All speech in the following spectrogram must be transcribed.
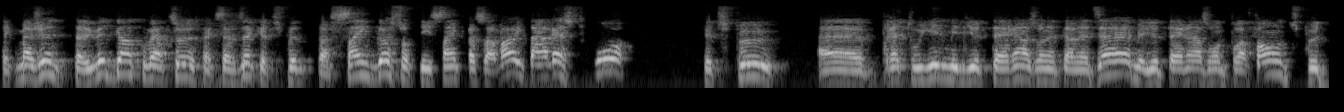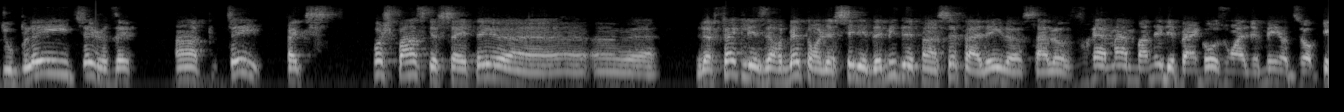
Fait que imagine, tu as huit gants de couverture. Fait que ça veut dire que tu peux, as cinq gars sur tes cinq receveurs. Il t'en reste trois que tu peux euh, pratouiller le milieu de terrain en zone intermédiaire, milieu de terrain en zone profonde. Tu peux doubler. Tu sais, je veux dire, en, fait que, moi, je pense que ça a été euh, euh, le fait que les arbitres ont laissé les demi-défensifs aller, là, ça a vraiment demandé les Bengals ont allumé, ont dit OK,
